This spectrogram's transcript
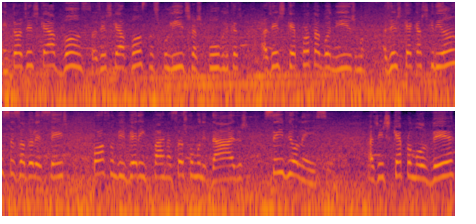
Então a gente quer avanço, a gente quer avanço nas políticas públicas, a gente quer protagonismo, a gente quer que as crianças e adolescentes possam viver em paz nas suas comunidades, sem violência. A gente quer promover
